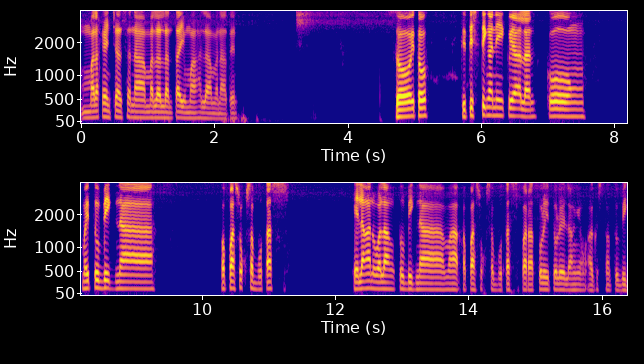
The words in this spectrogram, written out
malaki ang chance na malalanta yung mga halaman natin. So ito, titistingan ni Kuya Alan kung may tubig na papasok sa butas. Kailangan walang tubig na makakapasok sa butas para tuloy-tuloy lang yung agos ng tubig.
